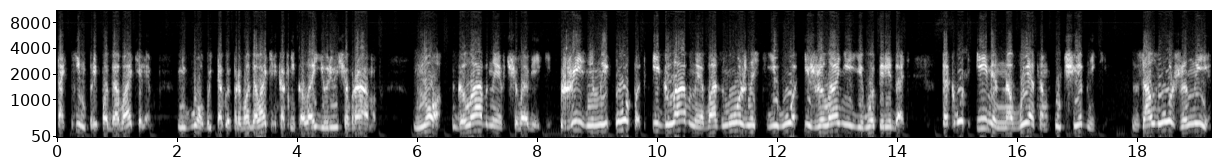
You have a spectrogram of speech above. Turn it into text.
таким преподавателем, мог быть такой преподаватель, как Николай Юрьевич Авраамов. Но главное в человеке – жизненный опыт и главное – возможность его и желание его передать. Так вот, именно в этом учебнике заложены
